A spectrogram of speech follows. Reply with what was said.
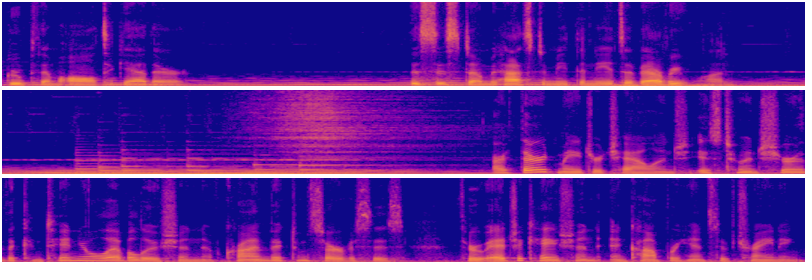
group them all together the system has to meet the needs of everyone. Our third major challenge is to ensure the continual evolution of crime victim services through education and comprehensive training.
